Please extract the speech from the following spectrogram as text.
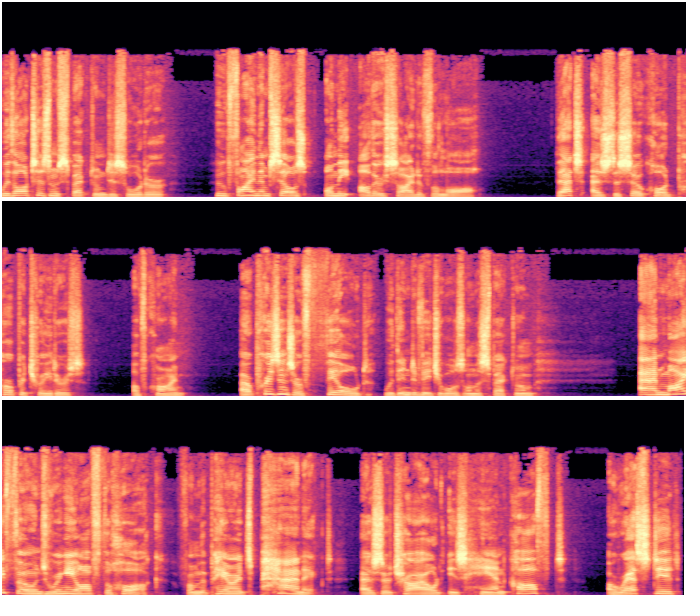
with autism spectrum disorder who find themselves on the other side of the law. That's as the so called perpetrators of crime. Our prisons are filled with individuals on the spectrum, and my phone's ringing off the hook from the parents panicked as their child is handcuffed, arrested,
